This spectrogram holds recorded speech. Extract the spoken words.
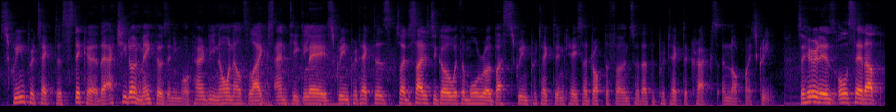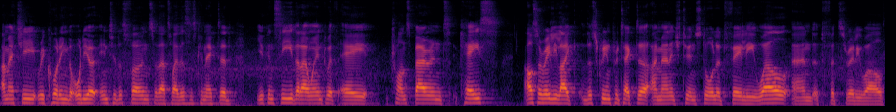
screen protector sticker. They actually don't make those anymore. Apparently no one else likes anti-glare screen protectors. So I decided to go with a more robust screen protector in case I drop the phone so that the protector cracks and not my screen. So here it is all set up. I'm actually recording the audio into this phone, so that's why this is connected. You can see that I went with a transparent case. I also really like the screen protector. I managed to install it fairly well and it fits really well.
